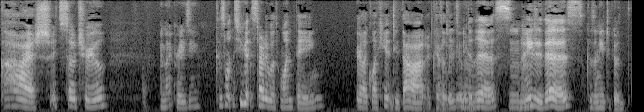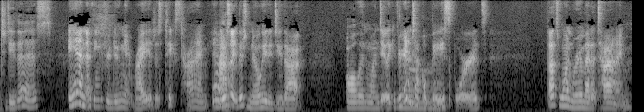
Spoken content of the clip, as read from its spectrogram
Gosh, it's so true. Isn't that crazy? Because once you get started with one thing, you're like, well, I can't do that because it leads me to this. Mhm. I need to do this because I need to go to do this. And I think if you're doing it right, it just takes time. And Yeah. there's like there's no way to do that all in one day. Like if you're gonna tackle baseboards, that's one room at a time.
